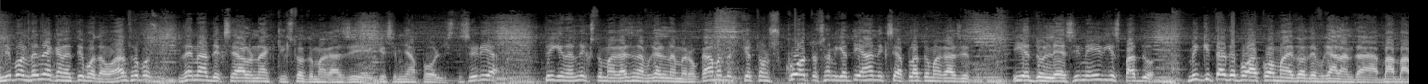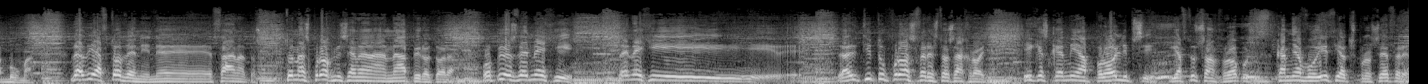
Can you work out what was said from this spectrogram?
Λοιπόν δεν έκανε τίποτα ο άνθρωπος Δεν άντεξε άλλο να έχει κλειστό το μαγαζί Εκεί σε μια πόλη στη Συρία. Πήγε να ανοίξει το μαγαζί να βγάλει ένα μεροκάματος Και τον σκότωσαν γιατί άνοιξε απλά το μαγαζί του. Οι εντολές είναι ίδιες παντού. Μην κοιτάτε που ακόμα εδώ δεν βγάλαν τα μπαμπαμπούμα Δηλαδή αυτό δεν είναι θάνατος. Το να σπρώχνεις έναν ανάπηρο τώρα Ο οποίος δεν έχει Δεν έχει Δηλαδή τι του πρόσφερες τόσα χρόνια; Είχες καμία πρόληψη για αυτούς τους ανθρώπους; Καμιά βοήθεια τους προσέφερες;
